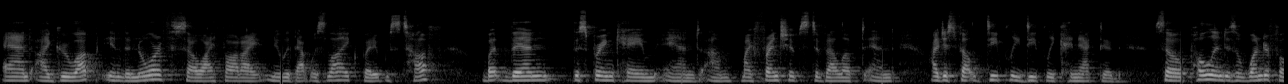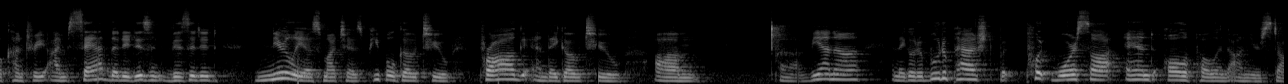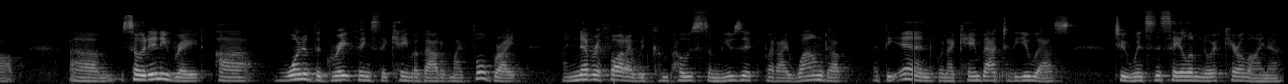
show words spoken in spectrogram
And I grew up in the north, so I thought I knew what that was like, but it was tough. But then the spring came and um, my friendships developed, and I just felt deeply, deeply connected. So Poland is a wonderful country. I'm sad that it isn't visited nearly as much as people go to Prague and they go to um, uh, Vienna and they go to Budapest, but put Warsaw and all of Poland on your stop. Um, so, at any rate, uh, one of the great things that came about of my Fulbright, I never thought I would compose some music, but I wound up at the end when I came back to the US to Winston-Salem, North Carolina,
